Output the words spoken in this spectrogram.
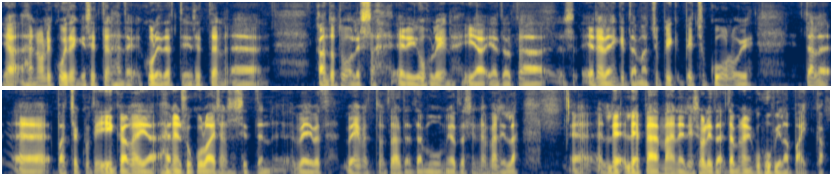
Ja hän oli kuitenkin sitten, häntä kuljetettiin sitten äh, kantotuolissa eri juhliin. Ja, ja tota, edelleenkin tämä Machu Picchu kuului tälle Pachakuti Inkalle ja hänen sukulaisensa sitten veivät, veivät tota, tätä muumiota sinne välillä ää, le, lepäämään. Eli se oli tämmöinen niin huvilapaikka –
